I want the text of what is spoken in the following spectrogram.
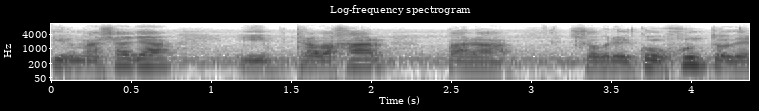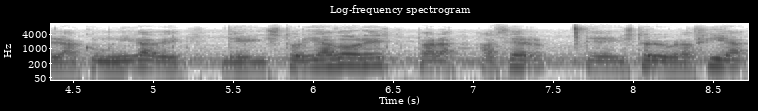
ir más allá y trabajar para, sobre el conjunto de la comunidad de, historiadores para hacer historiografía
